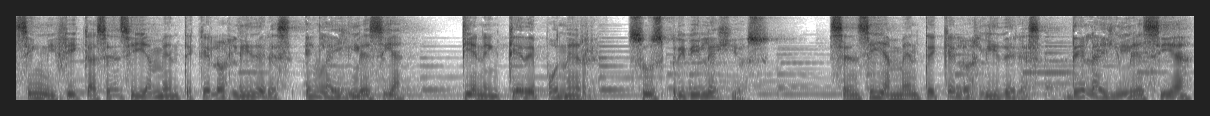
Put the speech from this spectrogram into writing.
significa sencillamente que los líderes en la iglesia tienen que deponer sus privilegios. Sencillamente que los líderes de la iglesia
